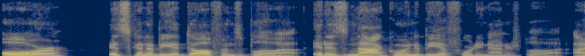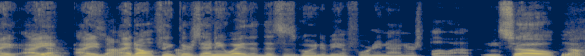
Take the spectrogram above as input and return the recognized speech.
or it's going to be a Dolphins blowout. It is not going to be a 49ers blowout. I I yeah, I, I, don't think there's any way that this is going to be a 49ers blowout. And so no.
